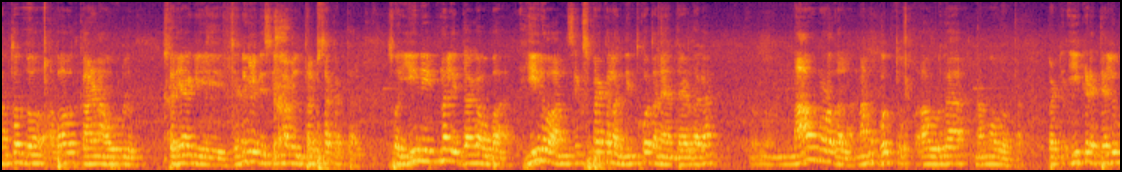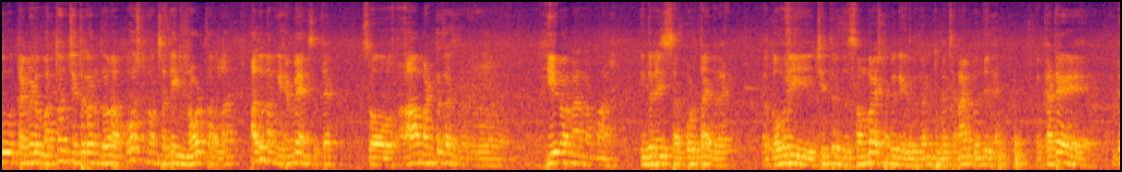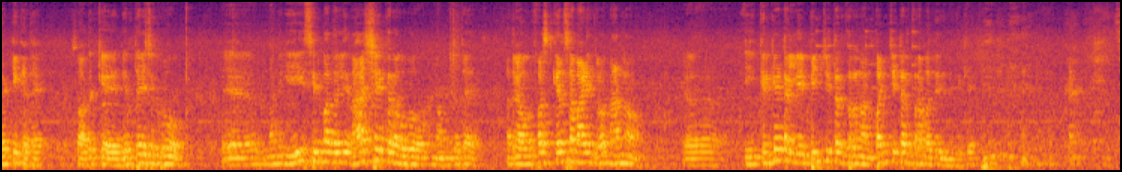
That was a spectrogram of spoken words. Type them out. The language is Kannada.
ಮತ್ತೊಂದು ಅಭಾವದ ಕಾರಣ ಅವ್ರುಗಳು ಸರಿಯಾಗಿ ಜನಗಳಿಗೆ ಸಿನಿಮಾಗಳನ್ನ ತಲುಪ್ಸೋಕ್ಕಾಗ್ತಾರೆ. ಸೊ ಈ ನಿಟ್ಟಿನಲ್ಲಿ ಇದ್ದಾಗ ಒಬ್ಬ ಹೀರೋ ಹಂಗೆ ಸಿಕ್ಸ್ ಪ್ಯಾಕಲ್ಲಿ ಹಂಗೆ ನಿಂತ್ಕೋತಾನೆ ಅಂತ ಹೇಳಿದಾಗ, ನಾವು ನೋಡೋದಲ್ಲ, ನಮ್ಗೆ ಗೊತ್ತು, ಆ ಹುಡುಗ ನಮ್ಮವರು ಅಂತ. ಬಟ್ ಈ ಕಡೆ ತೆಲುಗು, ತಮಿಳು ಮತ್ತೊಂದು ಚಿತ್ರರಂಗದವ್ರು ಆ ಪೋಸ್ಟ್ ಒಂದು ಸತಿ ಹಿಂಗೆ ನೋಡ್ತಾರಲ್ಲ, ಅದು ನಮಗೆ ಹೆಮ್ಮೆ ಅನಿಸುತ್ತೆ. ಸೊ ಆ ಮಟ್ಟದ ಹೀರೋನ ನಮ್ಮ ಇಂದ್ರಜಿತ್ ಸರ್ ಕೊಡ್ತಾ ಇದ್ದಾರೆ. ಗೌರಿ ಚಿತ್ರದ ಸಂಭಾಷಣೆ ಬಗ್ಗೆ ಹೇಳಿದ್ರೆ ತುಂಬ ಚೆನ್ನಾಗಿ ಬಂದಿದೆ. ಕತೆ ಗಟ್ಟಿ ಕತೆ. ಸೊ ಅದಕ್ಕೆ ನಿರ್ದೇಶಕರು ನನಗೆ ಈ ಸಿನಿಮಾದಲ್ಲಿ ರಾಜಶೇಖರ್ ಅವರು ನಮ್ಮ ಜೊತೆ ಅಂದರೆ ಅವ್ರು ಫಸ್ಟ್ ಕೆಲಸ ಮಾಡಿದ್ರು. ನಾನು ಈ ಕ್ರಿಕೆಟಲ್ಲಿ ಪಿಂಚ್ ಇಟ್ಟರ್ ಥರ ನಾನು ಪಂಚ್ ಇಟ್ಟರ್ ಥರ ಬಂದಿದ್ದೀನಿ ಇದಕ್ಕೆ.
